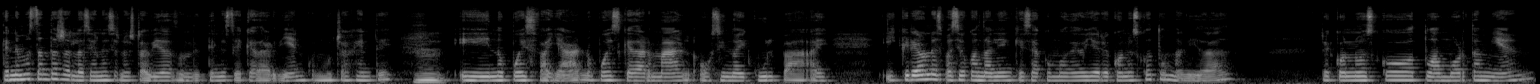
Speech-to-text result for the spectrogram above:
tenemos tantas relaciones en nuestra vida donde tienes que quedar bien con mucha gente Mm. y no puedes fallar, no puedes quedar mal o si no hay culpa, hay... Y crear un espacio con alguien que sea como de, oye, reconozco tu humanidad, reconozco tu amor también,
